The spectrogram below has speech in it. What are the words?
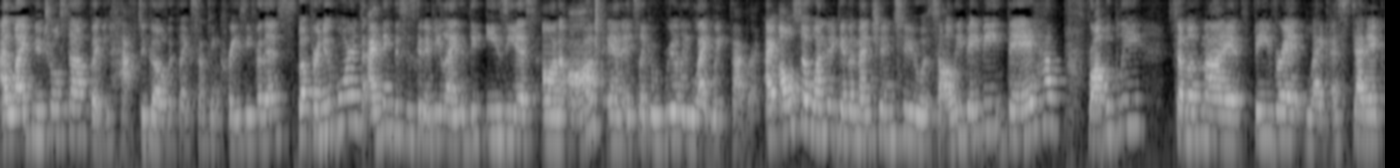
I like neutral stuff, but you have to go with like something crazy for this. But for newborns, I think this is gonna be like the easiest on off and it's like a really lightweight fabric. I also wanted to give a mention to Solly Baby. They have probably some of my favorite like aesthetic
